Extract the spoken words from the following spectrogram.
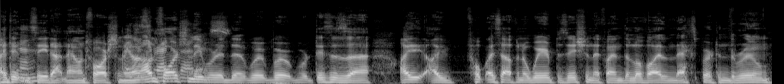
I didn't Yeah. see that now. Unfortunately, I just read about unfortunately, we're in the we're, we're, we're this is uh, I I put myself in a weird position if I'm the Love Island expert in the room.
